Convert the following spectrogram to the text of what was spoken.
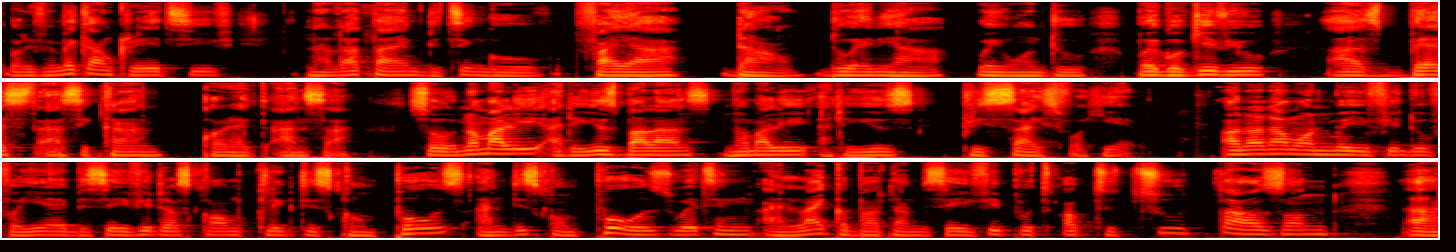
But if you make them creative na that time the thing go fire down do anyhow wey you wan do but it go give you as best as e can correct answer. So normally i dey use balance normally i dey use precise for here. Another one wey you fit do for here be say if you just come click this compose and this compose wetin i like about them, say you put up to 2000 uh,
